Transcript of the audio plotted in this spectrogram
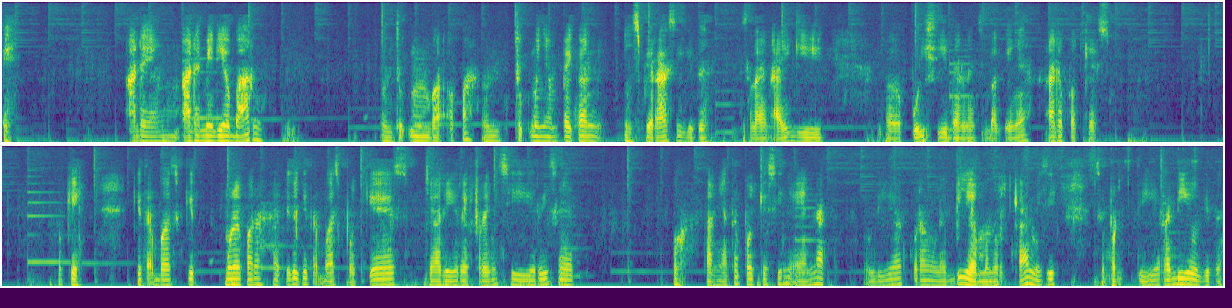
Eh ada yang ada media baru untuk memba apa untuk menyampaikan inspirasi gitu selain IG eh, puisi dan lain sebagainya ada podcast. Oke kita bahas kita, mulai pada saat itu kita bahas podcast cari referensi riset. Oh ternyata podcast ini enak. Dia kurang lebih ya menurut kami sih seperti radio gitu.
